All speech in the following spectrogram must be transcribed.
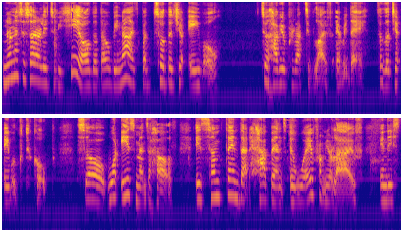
not necessarily to be healed, though that would be nice, but so that you're able to have your productive life every day, so that you're able to cope. So, what is mental health? Is something that happens away from your life in this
